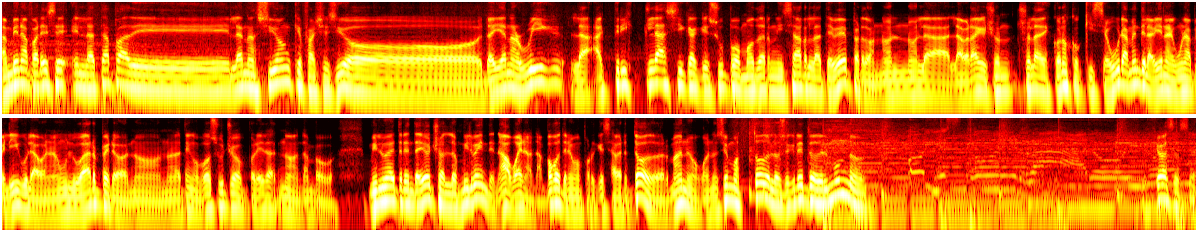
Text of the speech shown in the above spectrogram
También aparece en la tapa de La Nación que falleció Diana Rigg, la actriz clásica que supo modernizar la TV. Perdón, no, no la, la verdad que yo, yo la desconozco, que seguramente la vi en alguna película o en algún lugar, pero no, no la tengo. ¿Vos, Sucho, por ahí? la- No, tampoco. 1938 al 2020. No, bueno, tampoco tenemos por qué saber todo, hermano. Conocemos todos los secretos del mundo. ¿Qué vas a hacer?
